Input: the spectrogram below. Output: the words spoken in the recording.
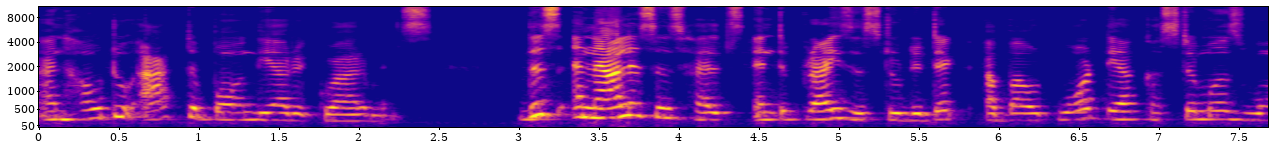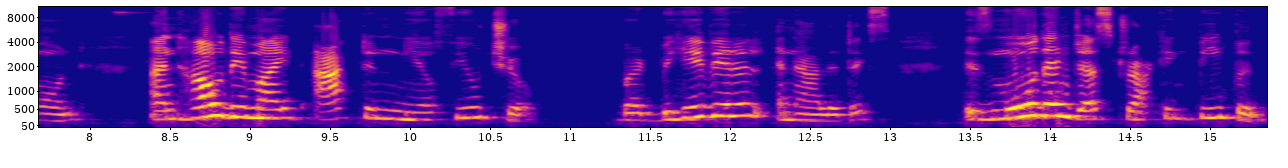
and how to act upon their requirements. This analysis helps enterprises to detect about what their customers want and how they might act in near future. But behavioral analytics is more than just tracking people.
